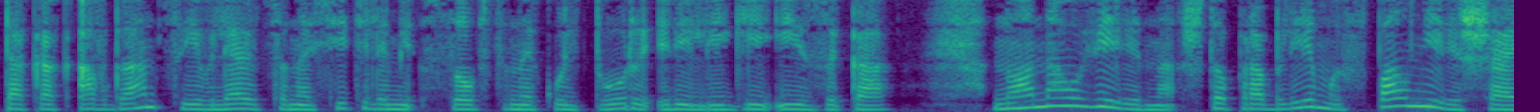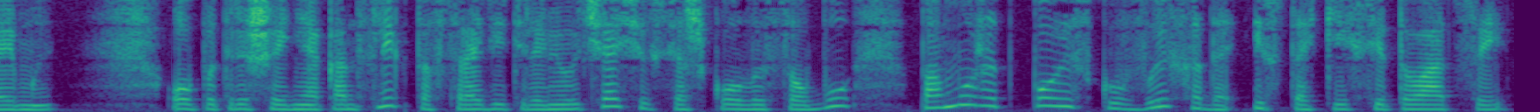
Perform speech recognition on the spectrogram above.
так как афганцы являются носителями собственной культуры, религии и языка. Но она уверена, что проблемы вполне решаемы. Опыт решения конфликтов с родителями учащихся школы СОБУ поможет поиску выхода из таких ситуаций.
